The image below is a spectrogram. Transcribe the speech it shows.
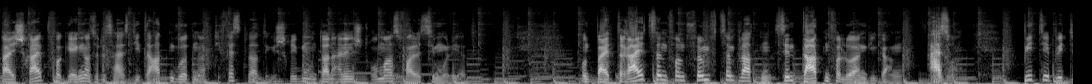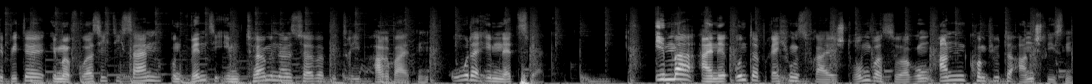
bei Schreibvorgängen, also das heißt die Daten wurden auf die Festplatte geschrieben und dann einen Stromausfall simuliert. Und bei 13 von 15 Platten sind Daten verloren gegangen. Also, bitte, bitte, bitte immer vorsichtig sein und wenn Sie im Terminal-Server-Betrieb arbeiten oder im Netzwerk, immer eine unterbrechungsfreie Stromversorgung an den Computer anschließen.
